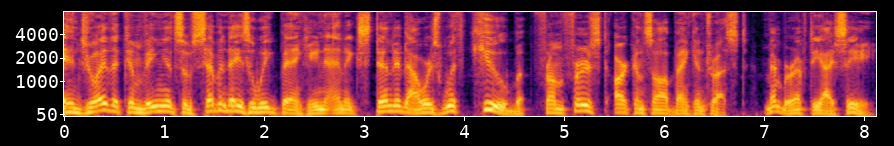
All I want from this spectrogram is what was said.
Enjoy the convenience of seven days a week banking and extended hours with Cube from First Arkansas Bank and Trust. Member FDIC.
